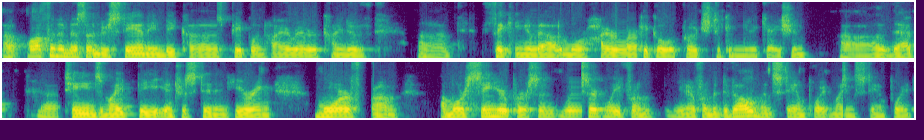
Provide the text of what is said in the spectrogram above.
uh, often a misunderstanding because people in higher ed are kind of uh, thinking about a more hierarchical approach to communication, uh, that uh, teens might be interested in hearing more from a more senior person, which certainly from you know from a development standpoint, marketing standpoint,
